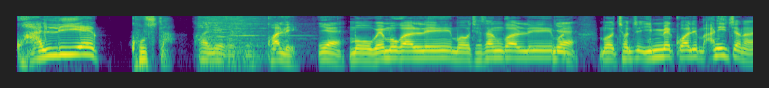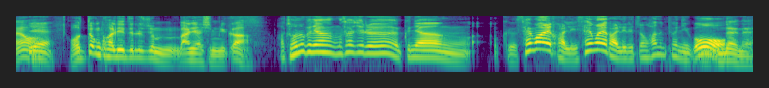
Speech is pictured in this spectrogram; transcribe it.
관리의 고수다. 관리해 보세요. 관리. 예. 뭐 외모 관리, 뭐 재산 관리, 뭐, 예. 뭐 전체 인맥 관리 많이 있잖아요. 예. 어떤 관리들을 좀 많이 하십니까? 아, 저는 그냥 사실은 그냥 그 생활 관리, 생활 관리를 좀 하는 편이고 네네.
